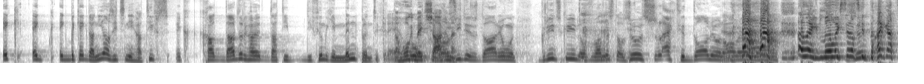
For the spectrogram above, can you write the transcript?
ik, ik, ik bekijk dat niet als iets negatiefs. Ik ga, daardoor ga je dat die, die film geen minpunten krijgt. Dat hoort bij het charme. Oh, zie je eens daar, jongen. Greenscreen, of wat is dat? Zo slecht gedaan, jongen. Allee. Dat is echt lullig als je dat gaat.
